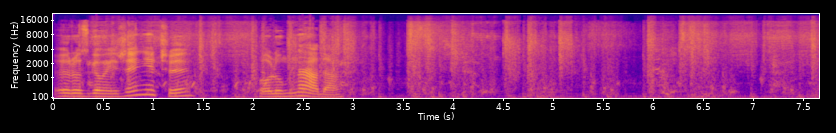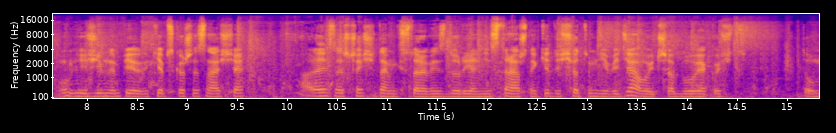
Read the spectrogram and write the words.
rozgałęzienie czy kolumnada? U mnie zimnym kiepsko 16, ale jest na szczęście tam historia, więc Durian nie straszny. Kiedyś się o tym nie wiedziało i trzeba było jakoś tą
